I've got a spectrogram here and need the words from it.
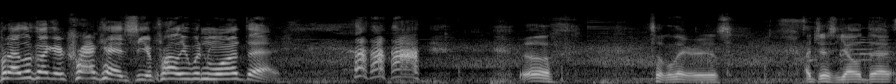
But I look like a crackhead, so you probably wouldn't want that. Ugh. It's hilarious. I just yelled that.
